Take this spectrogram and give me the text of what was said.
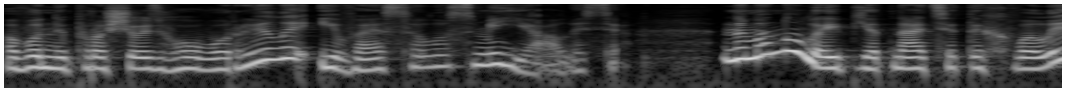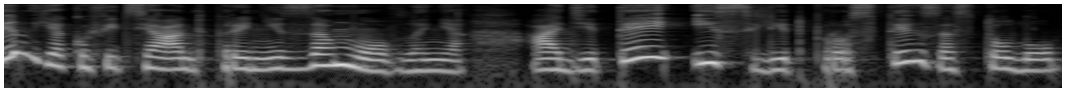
Вони про щось говорили і весело сміялися. Не минуло й 15 хвилин, як офіціант приніс замовлення, а дітей і слід простих за столом,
